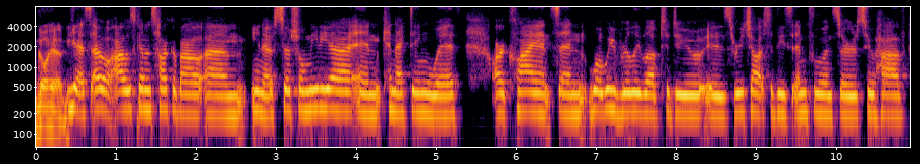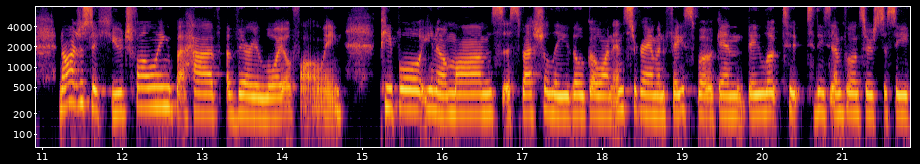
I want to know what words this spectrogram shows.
go ahead. Yes. Oh, I was going to talk about um, you know social media and connecting with our clients, and what we really love to do is reach out to these influencers who have not just a huge following, but have a very loyal following. People, you know, moms especially, they'll go on Instagram and Facebook, and they look to to these influencers to see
